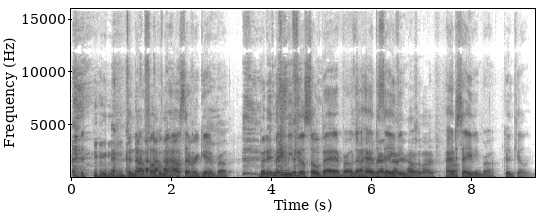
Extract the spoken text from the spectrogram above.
that, to not fuck with my house ever again, bro. But it made me feel so bad, bro, Would that I had to rat get out save him, bro. alive? I had to save him, bro. Couldn't kill him.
